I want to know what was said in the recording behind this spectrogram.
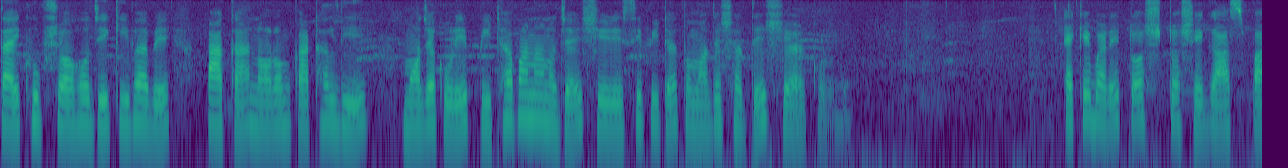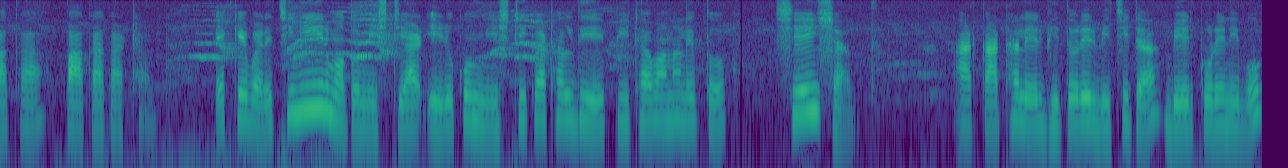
তাই খুব সহজে কীভাবে পাকা নরম কাঁঠাল দিয়ে মজা করে পিঠা বানানো যায়, সেই রেসিপিটা তোমাদের সাথে শেয়ার করব। একেবারে টসটসে গাছ পাকা পাকা কাঁঠাল। একেবারে চিনির মতো মিষ্টি, আর এরকম মিষ্টি কাঁঠাল দিয়ে পিঠা বানালে তো সেই স্বাদ। আর কাঁঠালের ভিতরের বিচিটা বের করে নিব,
